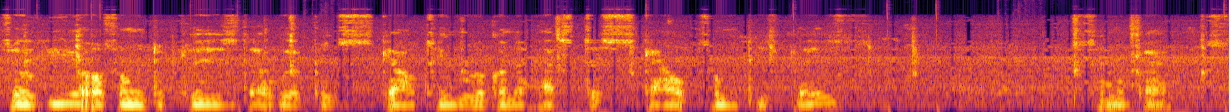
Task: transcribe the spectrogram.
So here are some of the players that we have been scouting. We're gonna have to scout some of these players. Centre backs.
